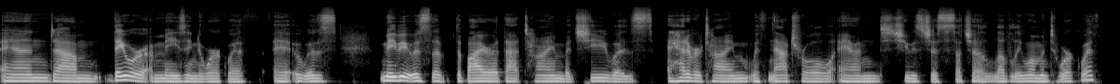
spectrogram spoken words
and um, they were amazing to work with. It was maybe it was the the buyer at that time, but she was ahead of her time with natural, and she was just such a lovely woman to work with.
